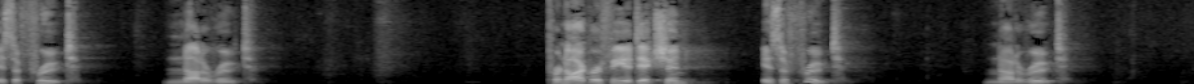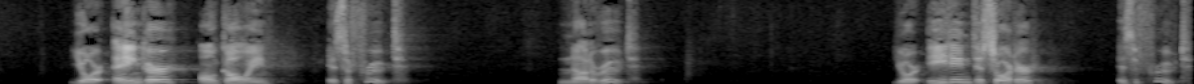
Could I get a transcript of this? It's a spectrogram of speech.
is a fruit, not a root. Pornography addiction is a fruit, not a root. Your anger ongoing is a fruit, not a root. Your eating disorder is a fruit,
